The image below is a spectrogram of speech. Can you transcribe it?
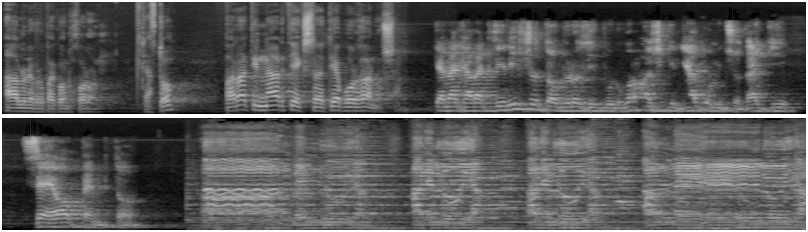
άλλων ευρωπαϊκών χωρών. Και αυτό παρά την άρτια εκστρατεία που οργάνωσε. Και να χαρακτηρίσω τον Πρωθυπουργό μας Κυριάκο Μητσοτάκη θεόπεμπτο. Αλληλούια, αλληλούια, αλληλούια, αλληλούια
